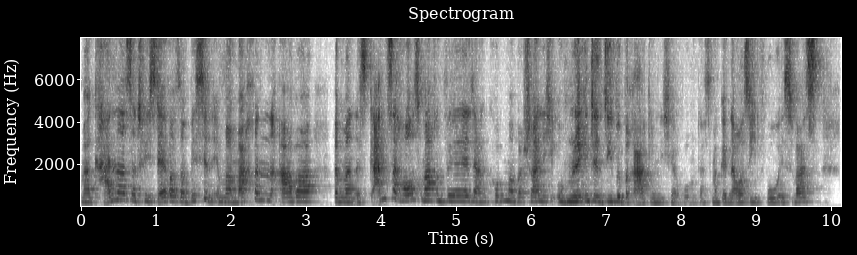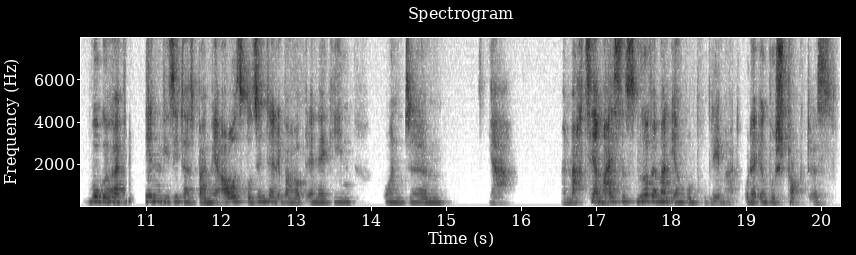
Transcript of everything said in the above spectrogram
man kann das natürlich selber so ein bisschen immer machen, aber wenn man das ganze Haus machen will, dann kommt man wahrscheinlich um eine intensive Beratung nicht herum, dass man genau sieht, wo ist was, wo gehört hin, wie sieht das bei mir aus, wo sind denn überhaupt Energien und ähm, ja, man macht es ja meistens nur, wenn man irgendwo ein Problem hat oder irgendwo stockt ist.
